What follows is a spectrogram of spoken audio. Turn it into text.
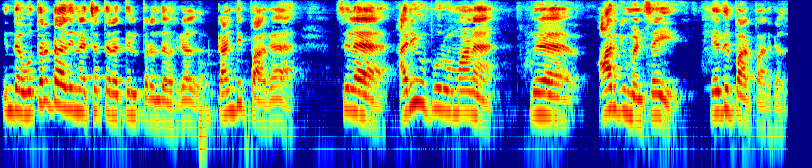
இந்த உத்திரட்டாதி நட்சத்திரத்தில் பிறந்தவர்கள் கண்டிப்பாக சில அறிவுபூர்வமான ஆர்குமெண்ட்ஸை எதிர்பார்ப்பார்கள்.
